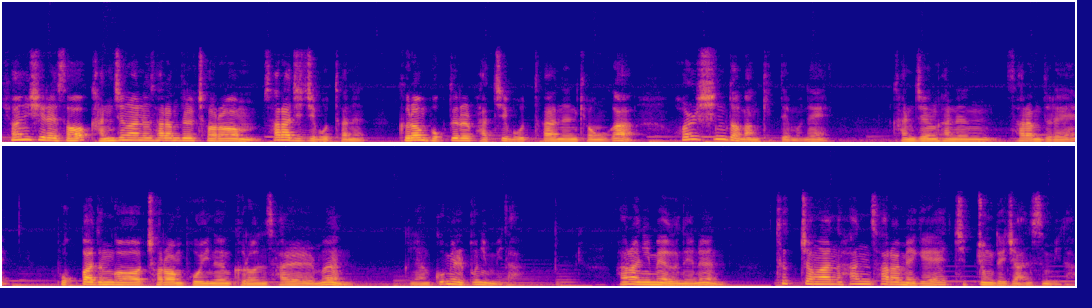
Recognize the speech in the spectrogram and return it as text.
현실에서 간증하는 사람들처럼 사라지지 못하는 그런 복들을 받지 못하는 경우가 훨씬 더 많기 때문에 간증하는 사람들의 복 받은 것처럼 보이는 그런 삶은 그냥 꿈일 뿐입니다. 하나님의 은혜는 특정한 한 사람에게 집중되지 않습니다.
